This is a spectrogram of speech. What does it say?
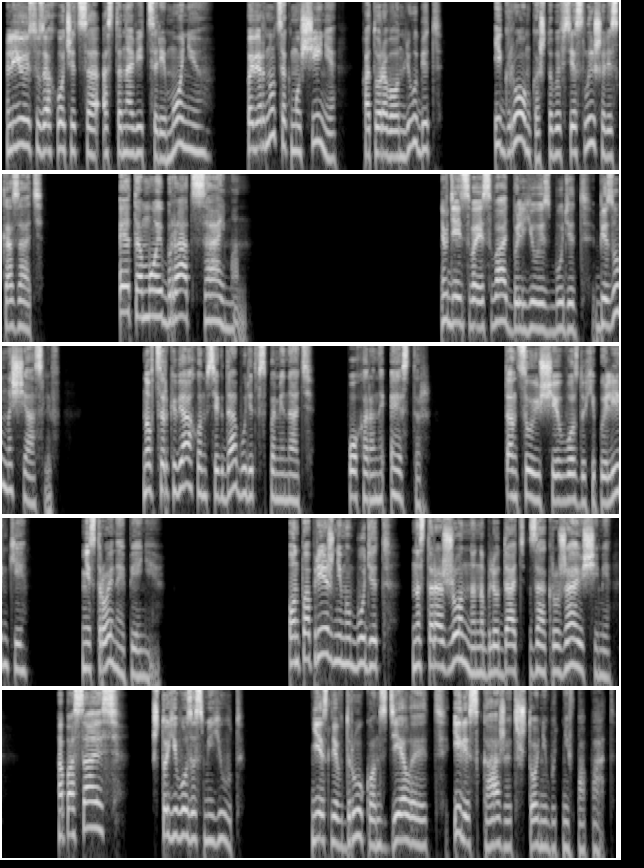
Льюису захочется остановить церемонию, повернуться к мужчине, которого он любит, и громко, чтобы все слышали, сказать «Это мой брат Саймон». В день своей свадьбы Льюис будет безумно счастлив. Но в церквях он всегда будет вспоминать похороны Эстер, танцующие в воздухе пылинки — нестройное пение. Он по-прежнему будет настороженно наблюдать за окружающими, опасаясь, что его засмеют, если вдруг он сделает или скажет что-нибудь не в попад.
